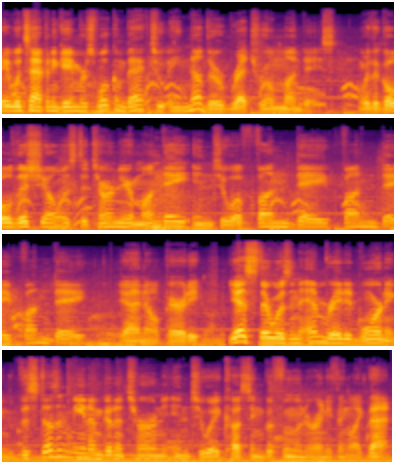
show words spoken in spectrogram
Hey, what's happening, gamers? Welcome back to another Retro Mondays, where the goal of this show is to turn your Monday into a fun day, fun day, fun day. Yeah, I know, parody. Yes, there was an M rated warning. This doesn't mean I'm gonna turn into a cussing buffoon or anything like that,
